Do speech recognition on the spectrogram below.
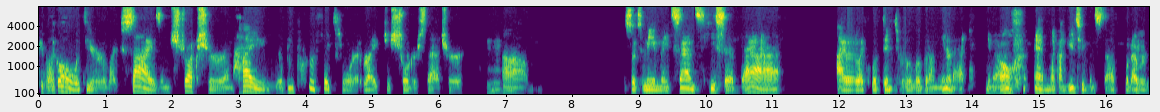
people are like, oh, with your like size and structure and height, you'll be perfect for it, right? Just shorter stature. Mhm. Um, so to me, it made sense. He said that. I like looked into it a little bit on the internet, you know, and like on YouTube and stuff, whatever,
